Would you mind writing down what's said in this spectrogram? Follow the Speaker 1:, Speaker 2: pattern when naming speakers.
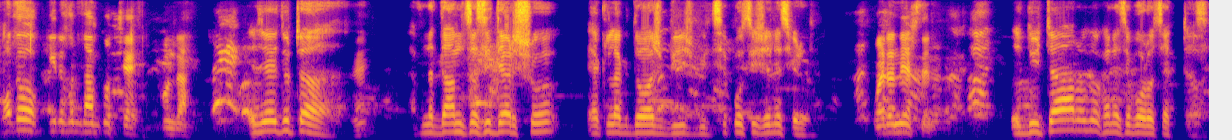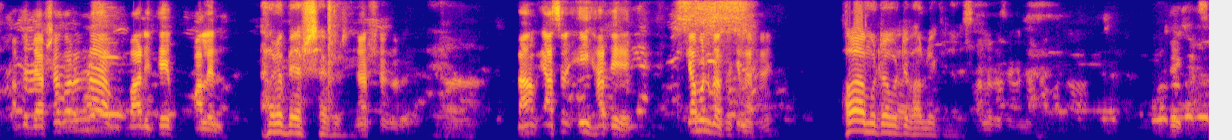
Speaker 1: কত কীরকম দাম করছে কোনটা?
Speaker 2: এই যে দুটা
Speaker 1: হ্যাঁ।
Speaker 2: আপনার দাম চাচ্ছি দেড়শো এক লাখ দশ বিশ বিলছে পঁচিশ হলে ছেড়ো
Speaker 1: কয়টা নিয়ে আসছেন?
Speaker 2: এই দুইটা আর ওখানে আছে বড় চারটা আছে।
Speaker 1: আপনি ব্যবসা করেন না বাড়িতে পালেন?
Speaker 2: আমরা ব্যবসা করি।
Speaker 1: ব্যবসা করেন। দাম আচ্ছা এই হাটে কেমন বেচা কেনা হয়?
Speaker 2: হয় মোটামুটি ভালোই কিনা আছে
Speaker 1: ভালো বেচা কেনা হয়। ঠিক আছে।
